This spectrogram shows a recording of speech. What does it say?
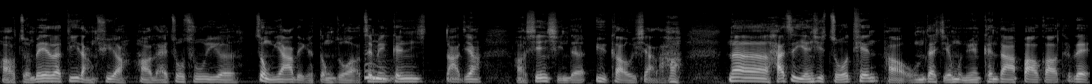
好，准备要在低档区啊，好来做出一个重压的一个动作啊，这边跟大家好先行的预告一下了哈，那还是延续昨天好，我们在节目里面跟大家报告，对不对？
